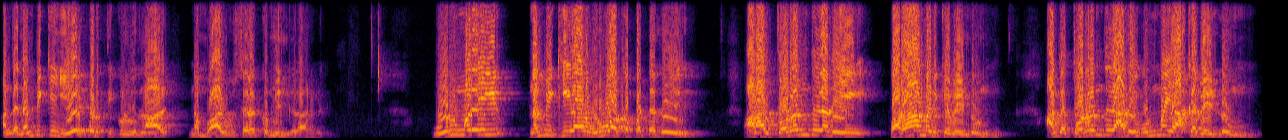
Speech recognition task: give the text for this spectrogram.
அந்த நம்பிக்கை ஏற்படுத்திக் கொள்வதனால் நம் வாழ்வு சிறக்கும் என்கிறார்கள். ஒரு முறை நம்பிக்கையால் உருவாக்கப்பட்டது. ஆனால் தொடர்ந்து அதை பராமரிக்க வேண்டும். அந்த தொடர்ந்து அதை உண்மையாக்க வேண்டும்.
